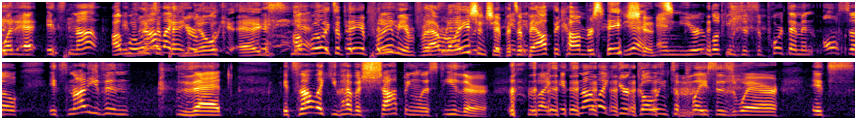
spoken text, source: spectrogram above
what? It's not. I'm it's willing not to like pay milk, eggs. Yeah. I'm willing to pay a premium for that Exactly. relationship. It's And about it's- the conversations. Yeah, and you're looking to support them, and also it's not even that. It's not like you have a shopping list either. Like it's not like you're going to places where it's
